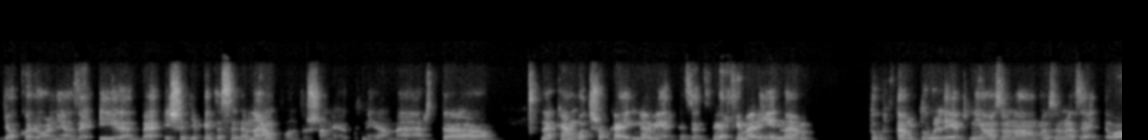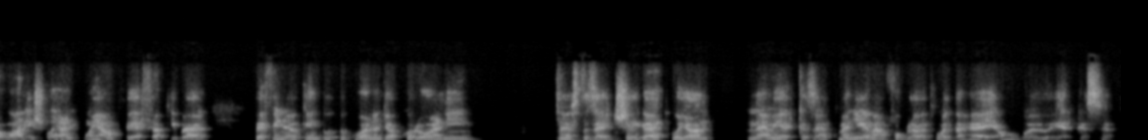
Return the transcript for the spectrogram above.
gyakorolni az életbe, és egyébként ez szerintem nagyon fontos a nőknél, mert nekem ott sokáig nem érkezett férfi, mert én nem tudtam túllépni azon, a, azon az egy dolgon, és olyan, olyan férfi, akivel férfi nőként tudtuk volna gyakorolni ezt az egységet, olyan nem érkezett, mert nyilván foglalt volt a hely, ahova ő érkezett.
